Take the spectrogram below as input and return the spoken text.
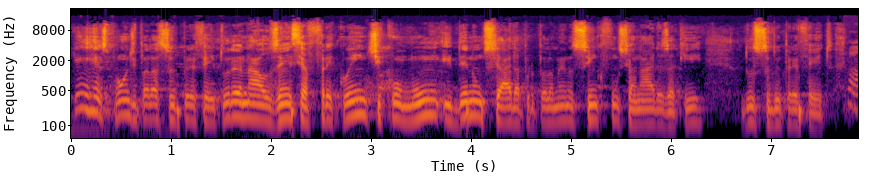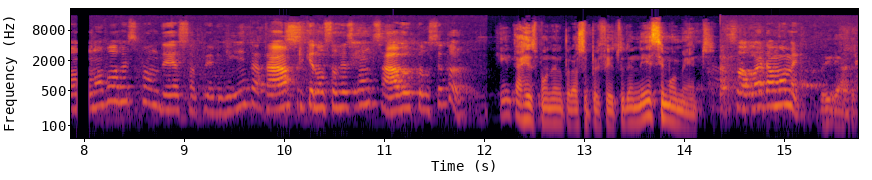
Quem responde pela subprefeitura na ausência frequente, comum e denunciada por pelo menos cinco funcionários aqui do subprefeito? Vou responder essa pergunta, tá? Porque eu não sou responsável pelo setor. Quem está respondendo pela subprefeitura nesse momento? É só aguardar um momento. Obrigado.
